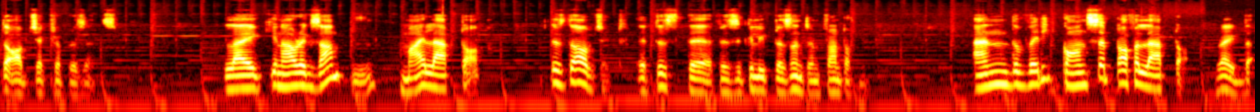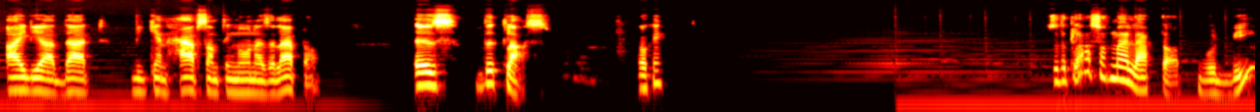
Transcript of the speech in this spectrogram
the object represents. Like in our example, my laptop is the object. It is there physically present in front of me. And the very concept of a laptop, right, the idea that we can have something known as a laptop is the class. Okay. So the class of my laptop would be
